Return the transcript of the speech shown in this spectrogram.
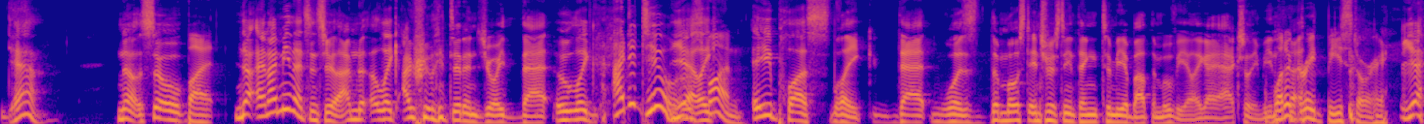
Yeah. No, so But no, and I mean that sincerely. I'm like, I really did enjoy that. Like, I did too. It yeah, was like fun. A plus, like that was the most interesting thing to me about the movie. Like, I actually mean What a great B story. yeah.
